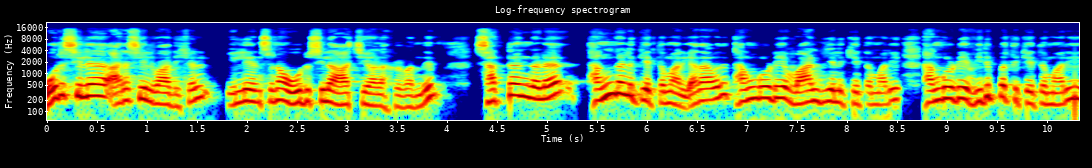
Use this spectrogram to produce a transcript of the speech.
ஒரு சில அரசியல்வாதிகள் இல்லைன்னு சொன்னால் ஒரு சில ஆட்சியாளர்கள் வந்து சட்டங்களை தங்களுக்கு ஏற்ற மாதிரி அதாவது தங்களுடைய வாழ்வியலுக்கு ஏற்ற மாதிரி தங்களுடைய விருப்பத்துக்கு ஏற்ற மாதிரி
